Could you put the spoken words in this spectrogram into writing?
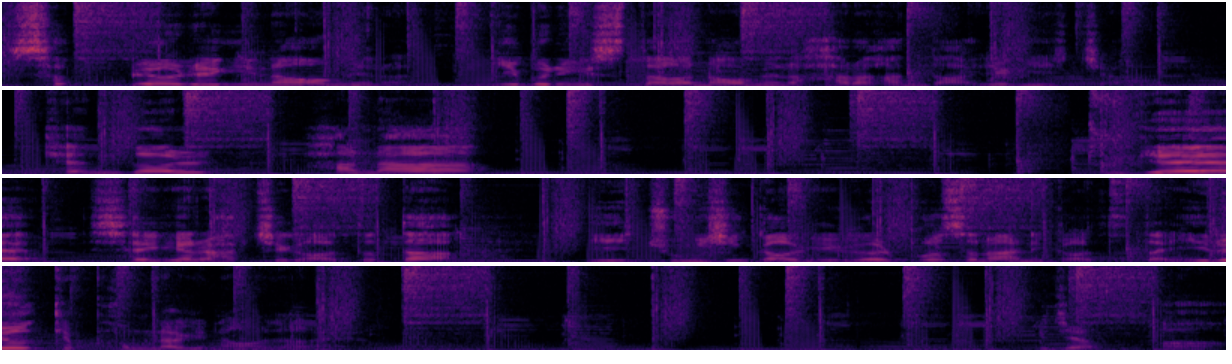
석별형이 나오면은 이브닝 스타가 나오면 하락한다 여기 있죠 캔들 하나 두 개, 세 개를 합치가 어떻다? 이 중심 가격을 벗어나니까 어떻다? 이렇게 폭락이 나오잖아요. 그죠? 어.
